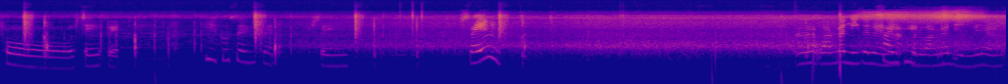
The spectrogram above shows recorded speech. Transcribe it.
โธ่ เซ็งเป็ด พี่ก็เซ็งเป็ด เซ็ง เซ็งอะวางด้านนี้ก็ได้นะฮะมันวางด้านอื่นไม่ได้นะ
